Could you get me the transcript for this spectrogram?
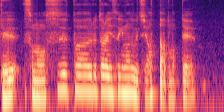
でそのスーパーウルトラ急ぎ窓口あったと思って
